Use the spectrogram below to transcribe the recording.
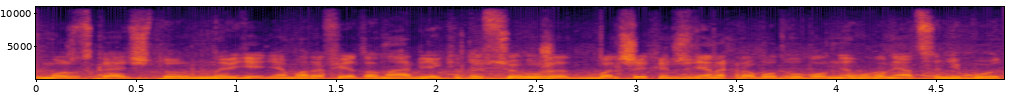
можно сказать, что наведение марафета на объекте. То есть уже больших инженерных работ выполняться не будет.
